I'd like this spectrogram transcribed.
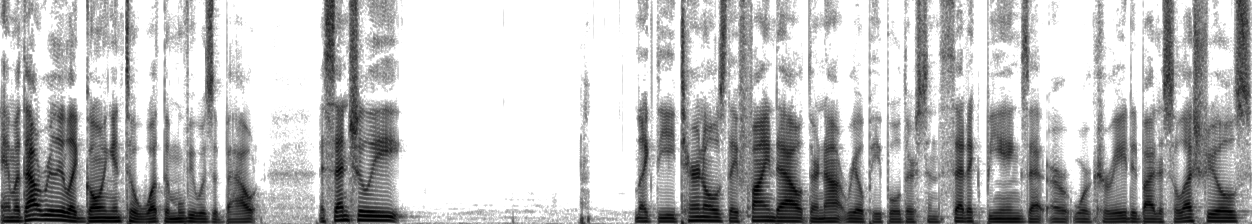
and without really like going into what the movie was about, essentially like the Eternals, they find out they're not real people. They're synthetic beings that are were created by the Celestials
